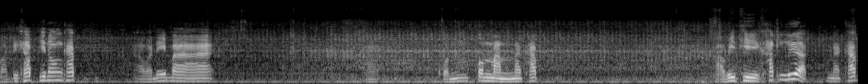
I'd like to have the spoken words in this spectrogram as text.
วัสดีครับพี่น้องครับวันนี้มาขนต้นมันนะครับหาวิธีคัดเลือกนะครับ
